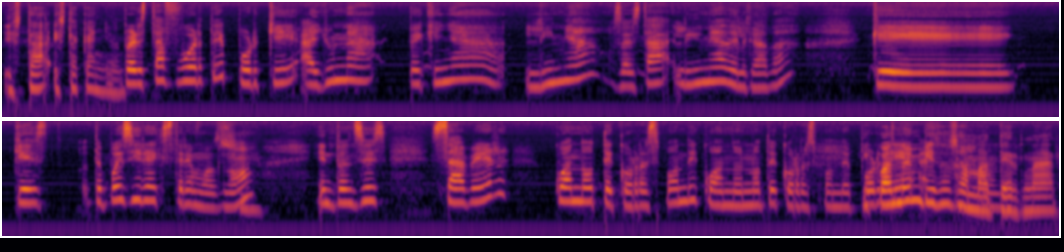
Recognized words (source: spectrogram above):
Está, está cañón. Pero está fuerte porque hay una pequeña línea, o sea, esta línea delgada que, que te puedes ir a extremos, ¿no? Entonces, saber cuándo te corresponde y cuándo no te corresponde. Porque, ¿Y cuándo empiezas a maternar?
